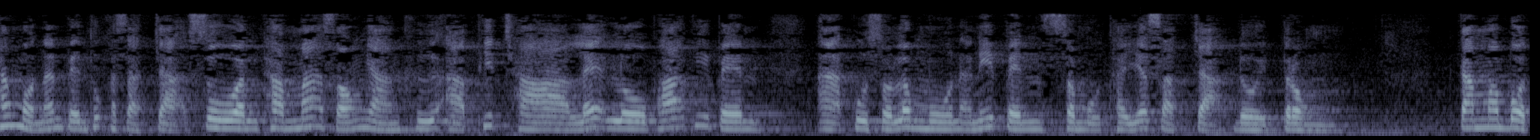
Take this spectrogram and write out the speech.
ทั้งหมดนั้นเป็นทุกขสัจจะส่วนธรรมะสองอย่างคืออภิชาและโลภะที่เป็นอกุศลมูล อันนี้เป็นสมุทัยสัจจะโดยตรง กรรมบท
